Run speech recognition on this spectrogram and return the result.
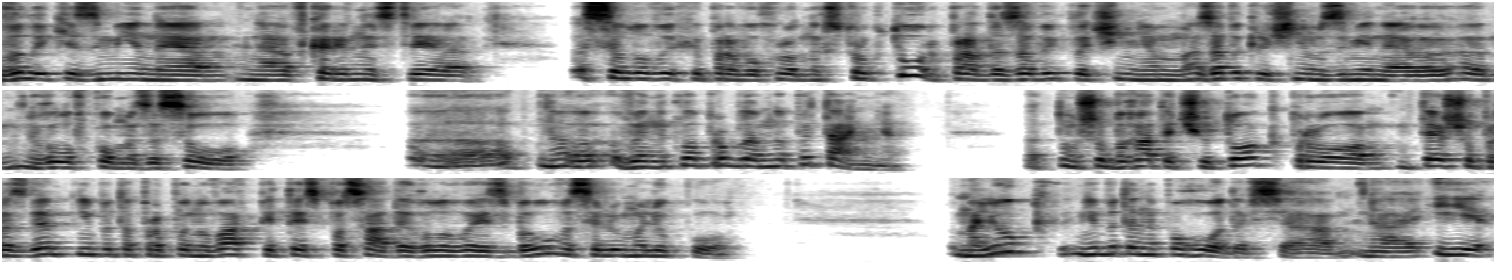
великі зміни е, в керівництві силових і правоохоронних структур, правда, за виключенням за виключенням зміни е, головкома ЗСУ, виникло проблемне питання. Тому що багато чуток про те, що президент нібито пропонував піти з посади голови СБУ Василю Малюку. Малюк нібито не погодився. Е, І е,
